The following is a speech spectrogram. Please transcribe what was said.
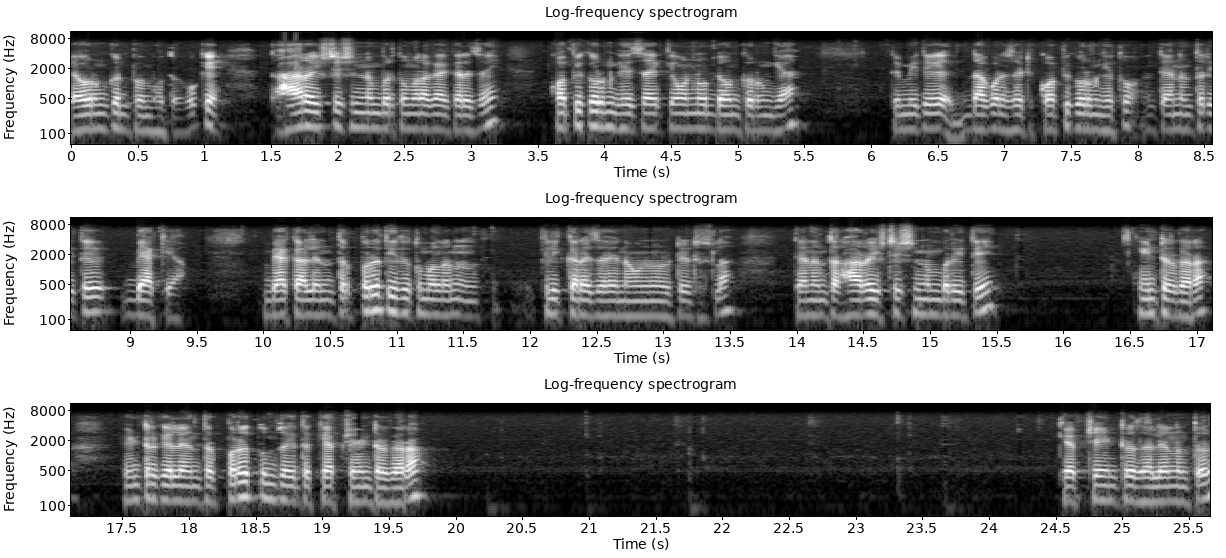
यावरून कन्फर्म होतं ओके तर हा रजिस्ट्रेशन नंबर तुम्हाला काय करायचा आहे? कॉपी करून घ्यायचा आहे किंवा नोट डाऊन करून घ्या. तर मी ते दाखवण्यासाठी कॉपी करून घेतो आणि त्यानंतर इथे बॅक या. बॅक आल्यानंतर परत इथे तुम्हाला क्लिक करायचं आहे नाव टेटसला त्यानंतर हा रजिस्ट्रेशन नंबर इथे एंटर करा. एंटर केल्यानंतर परत तुमचा इथं कॅप्चा एंटर करा. कॅप्चा एंटर झाल्यानंतर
